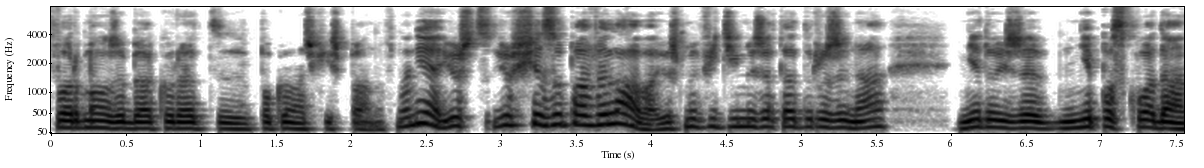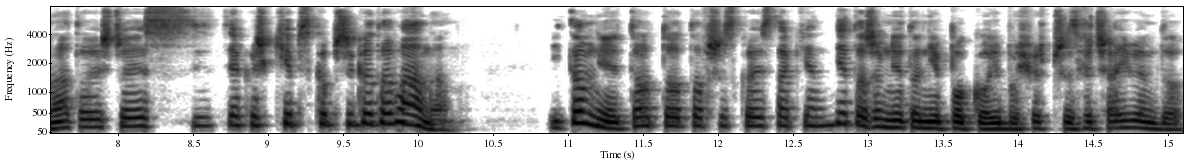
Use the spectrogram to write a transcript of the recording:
formą, żeby akurat y, pokonać Hiszpanów. No nie, już, już się zupa wylała, już my widzimy, że ta drużyna nie dość, że nie poskładana, to jeszcze jest jakoś kiepsko przygotowana. I to mnie, to, to, to wszystko jest takie, nie to, że mnie to niepokoi, bo się już przyzwyczaiłem do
